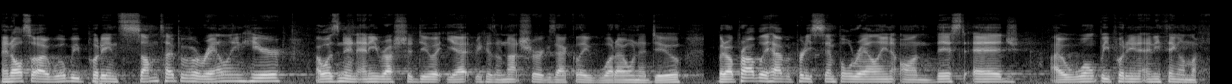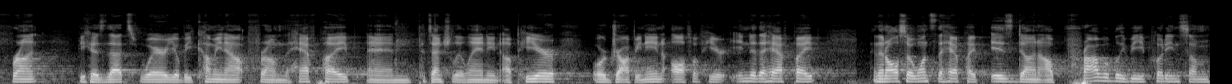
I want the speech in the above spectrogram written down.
And also I will be putting some type of a railing here. I wasn't in any rush to do it yet because I'm not sure exactly what I wanna do, but I'll probably have a pretty simple railing on this edge. I won't be putting anything on the front because that's where you'll be coming out from the half pipe and potentially landing up here or dropping in off of here into the half pipe. And then also once the half pipe is done, I'll probably be putting some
